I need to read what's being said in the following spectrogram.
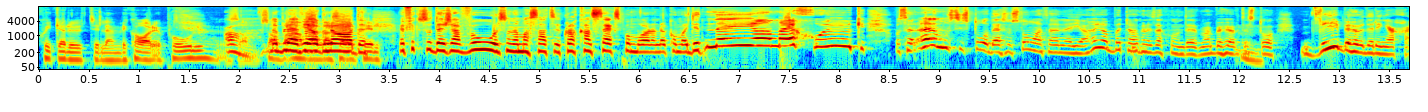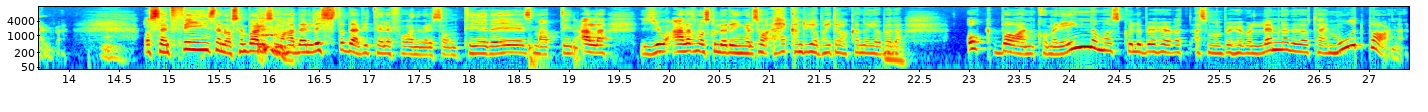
skickar ut till en vikariepool. Oh, som, som då blev jag glad. Till, Jag fick så déjà vu, så när man satt klockan sex på morgonen och kommer dit. Nej, Anna är sjuk! Och sen, "Äh, jag måste stå där. Så står man där. Jag har jobbat i en organisation där man behövde stå. Vi behövde ringa själva. Och sen finns det och sen bara liksom, man hade en lista där vid telefonen. Var det sån, Therese, Martin, alla. Jo, alla som man skulle ringa. Så, äh, kan du jobba idag? Kan du jobba idag? Och barn kommer in och man skulle behöva, alltså man behöver lämna det och ta emot barnen.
